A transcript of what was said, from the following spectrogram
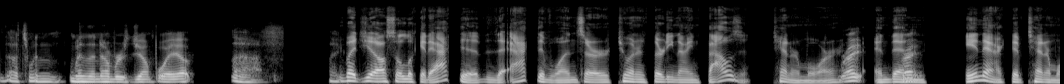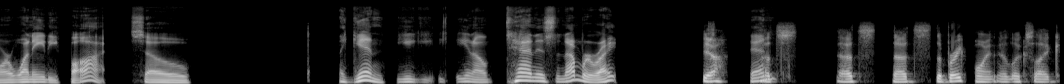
that's when when the numbers jump way up. Uh, Like- But you also look at active, the active ones are 239,000, 10 or more. right. And then right. inactive 10 or more, 185. So again, you you know, 10 is the number, right? Yeah. 10? That's that's that's the break point. It looks like.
